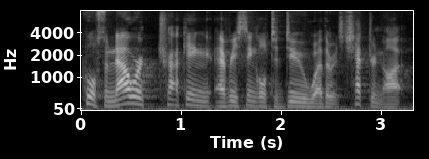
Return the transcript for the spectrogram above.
Cool, so now we're tracking every single to-do, whether it's checked or not.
